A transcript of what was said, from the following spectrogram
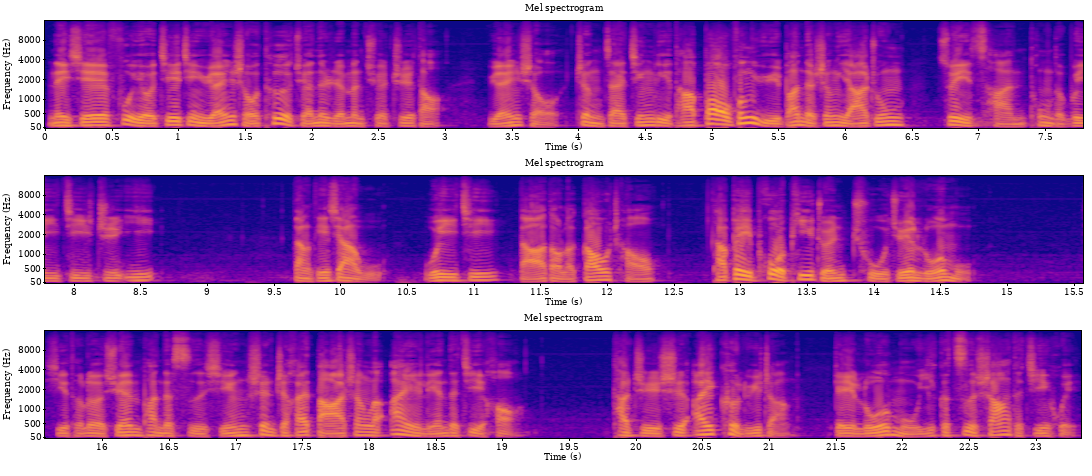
那些富有接近元首特权的人们却知道，元首正在经历他暴风雨般的生涯中最惨痛的危机之一。当天下午，危机达到了高潮。他被迫批准处决罗姆，希特勒宣判的死刑甚至还打上了爱莲的记号。他指示埃克旅长给罗姆一个自杀的机会。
